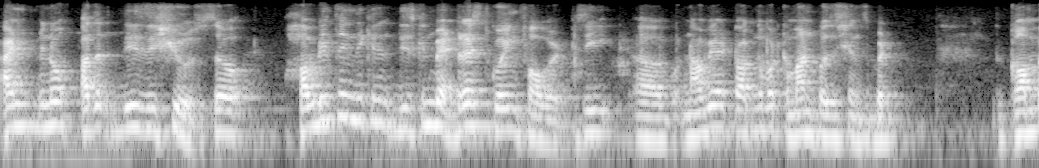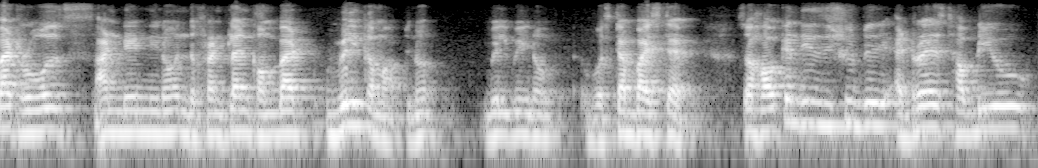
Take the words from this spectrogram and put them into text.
and you know other these issues. So, how do you think can, these can be addressed going forward? See, uh, now we are talking about command positions, but the combat roles and in you know in the frontline combat will come up. You know, will be you know step by step. So, how can these issues be addressed? How do you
